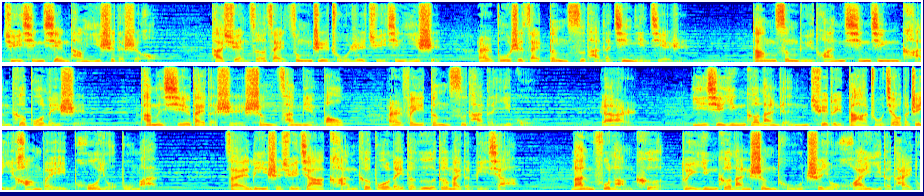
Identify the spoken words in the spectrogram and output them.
举行献堂仪式的时候，他选择在宗之主日举行仪式，而不是在邓斯坦的纪念节日。当僧侣团行经坎特伯雷时，他们携带的是圣餐面包，而非邓斯坦的遗骨。然而，一些英格兰人却对大主教的这一行为颇有不满。在历史学家坎特伯雷的厄德迈的笔下，兰弗朗克对英格兰圣徒持有怀疑的态度。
